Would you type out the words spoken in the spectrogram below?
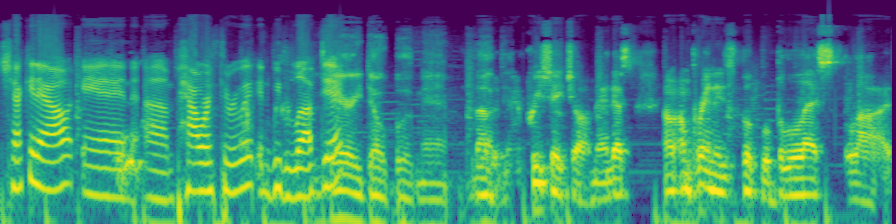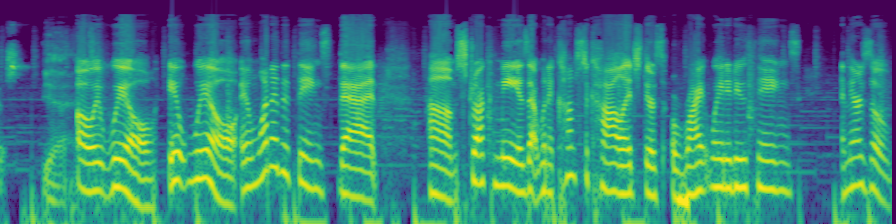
check it out and um, power through it, and we loved it. Very dope book, man. Love it, man. Appreciate y'all, man. That's I'm praying this book will bless lives. Yeah. Oh, it will. It will. And one of the things that um, struck me is that when it comes to college, there's a right way to do things, and there's a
